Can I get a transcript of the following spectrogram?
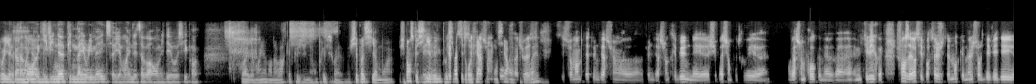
oui il y a quand même moyen. Giving Up in My Remains, il y a moyen de les avoir en vidéo aussi. Quoi. Ouais, il y a moyen d'en avoir quelques-unes en plus. Ouais. Je sais pas s'il y a moins. Je pense que s'il y avait eu possibilité de refaire ce concert, on pourrait. C'est sûrement peut-être une version, euh, une version tribune, mais euh, je sais pas si on peut trouver euh, en version pro comme euh, MTV. Quoi. Je pense d'ailleurs c'est pour ça justement que même sur le DVD,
